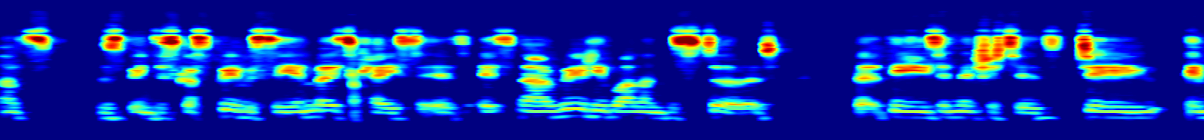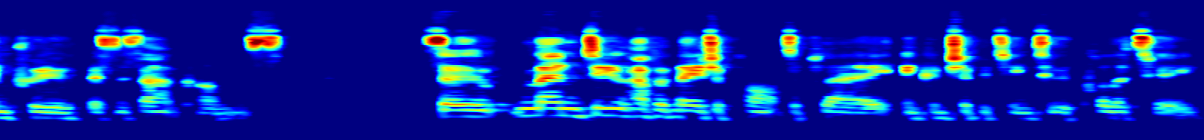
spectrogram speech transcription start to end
as has been discussed previously, in most cases, it's now really well understood that these initiatives do improve business outcomes. So men do have a major part to play in contributing to equality.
